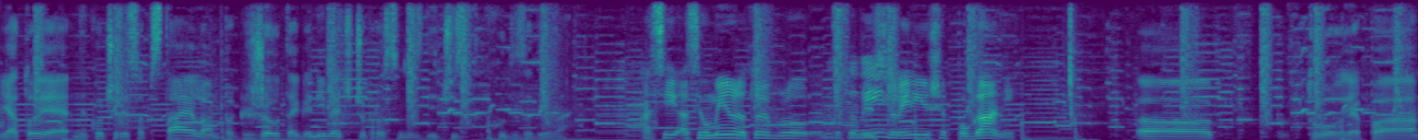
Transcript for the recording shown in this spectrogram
Ja, to je nekoč res obstajalo, ampak žal tega ni več, čeprav se mi zdi čisto huda zadeva. A si, a si omenil, da to je bilo, so bili v Sloveniji. Sloveniji še pogani? Uh, to je pa.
